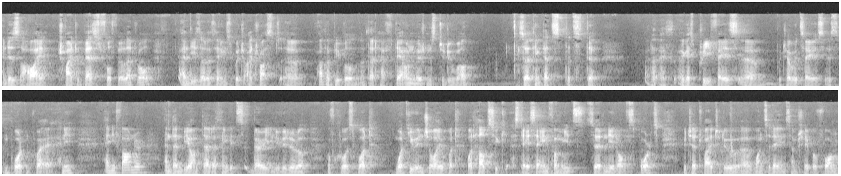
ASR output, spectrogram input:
and this is how i try to best fulfill that role and these are the things which I trust uh, other people that have their own missions to do well. So I think that's that's the I guess pre-phase, uh, which I would say is, is important for any any founder. And then beyond that, I think it's very individual. Of course, what what you enjoy, what what helps you stay sane. For me, it's certainly a lot of sports, which I try to do uh, once a day in some shape or form.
